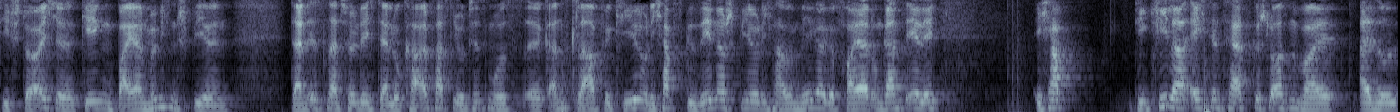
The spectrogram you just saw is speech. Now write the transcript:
die Störche gegen Bayern München spielen, dann ist natürlich der Lokalpatriotismus äh, ganz klar für Kiel und ich habe es gesehen, das Spiel, und ich habe mega gefeiert und ganz ehrlich, ich habe die Kieler echt ins Herz geschlossen, weil also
